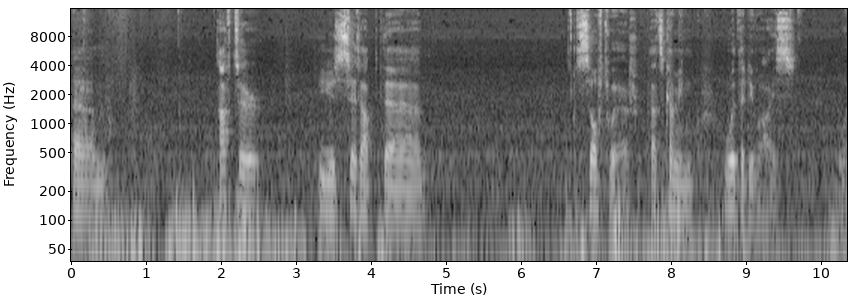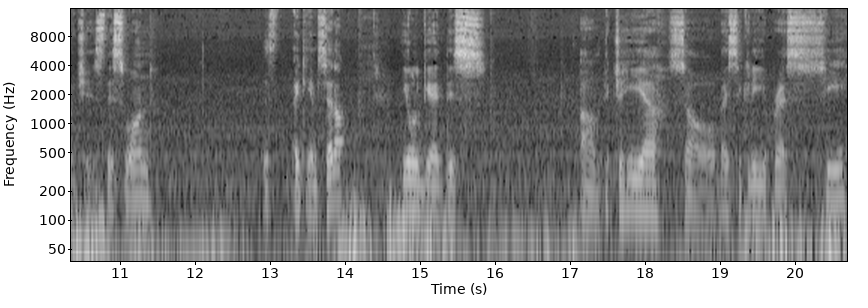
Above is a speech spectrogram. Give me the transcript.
Um, after you set up the software that's coming with the device, which is this one this ATEM setup you will get this um, picture here. So basically you press C.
